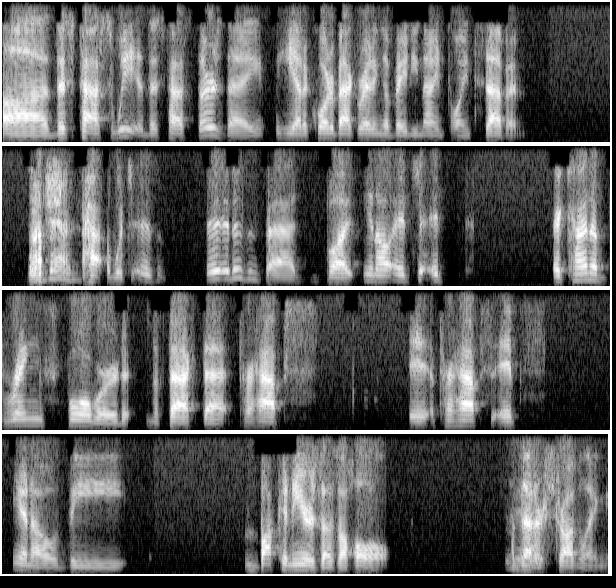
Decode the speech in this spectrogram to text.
Uh, this past week, this past Thursday, he had a quarterback rating of 89.7. Not which bad. Ha, which isn't it isn't bad, but you know it it it kind of brings forward the fact that perhaps it, perhaps it's you know the Buccaneers as a whole that are struggling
